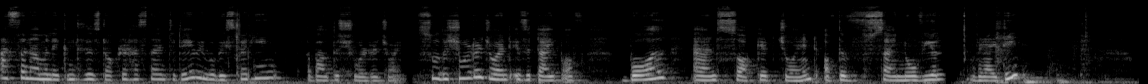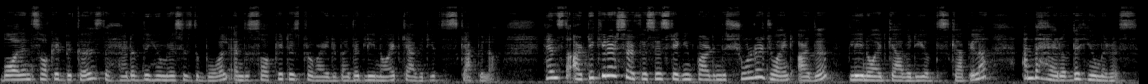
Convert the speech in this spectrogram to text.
Assalamu alaikum, this is Dr. Hasna and today we will be studying about the shoulder joint. So the shoulder joint is a type of ball and socket joint of the synovial variety. Ball and socket because the head of the humerus is the ball and the socket is provided by the glenoid cavity of the scapula. Hence the articular surfaces taking part in the shoulder joint are the glenoid cavity of the scapula and the head of the humerus.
